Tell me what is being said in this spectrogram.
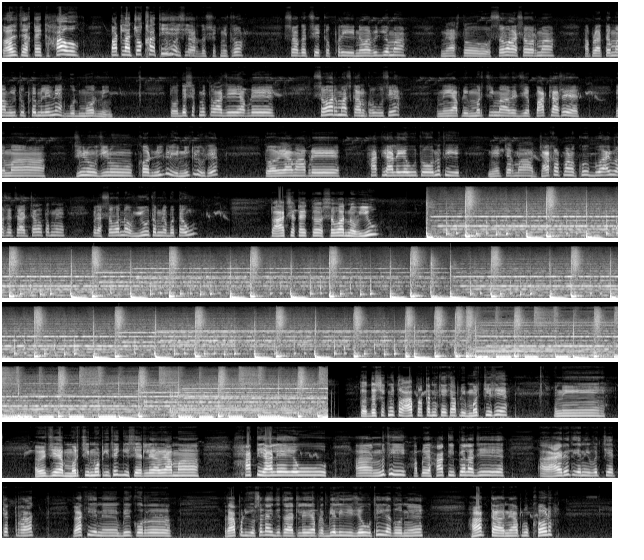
તો આ રીતે કંઈક હાવ પાટલા ચોખ્ખા થઈ જાય છે. દર્શક મિત્રો. સ્વાગત છે એક ફરી નવા વિડીયોમાં. ને આજ તો સવાર સવારમાં આપણા તમામ યુટ્યુબ ફેમિલીને ગુડ મોર્નિંગ. તો દર્શક મિત્રો, આજે આપણે સવારમાં જ કામ કરવું છે. અને આપણી મરચીમાં હવે જે પાટલા છે, એમાં ઝીણું ઝીણું ખડ નીકળ્યું નીકળ્યું છે. તો હવે આમાં આપણે હાથી હાલે એવું તો નથી. નેચરમાં ઝાકળ પણ ખૂબ આવ્યો છે. ચાલો તમને પેલા સવારનો વ્યૂ તમને બતાવું. તો આ છે કંઈક સવારનો વ્યૂ દર્શક મિત્રો, આ પ્રકારની કંઈક આપણી મરચી છે. અને હવે જે મરચી મોટી થઈ ગઈ છે, એટલે હવે આમાં હાથી હાલે એવું નથી. આપણે હાથી પહેલાં જે હાયર હતી, એની વચ્ચે ટ્રેક્ટર રાખી અને બે કોર રાપડીઓ ચડાવી દેતા એટલે આપણે બેલી જેવું થઈ જતું અને હાંકતા અને આપણું ખડ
